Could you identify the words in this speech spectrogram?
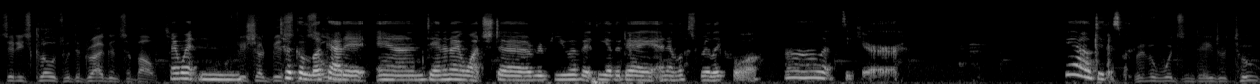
City's closed with the dragons about. I went and took a look only. at it, and Dan and I watched a review of it the other day, and it looks really cool. Uh, let's see here. Yeah, I'll do this one. Riverwood's in danger too.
